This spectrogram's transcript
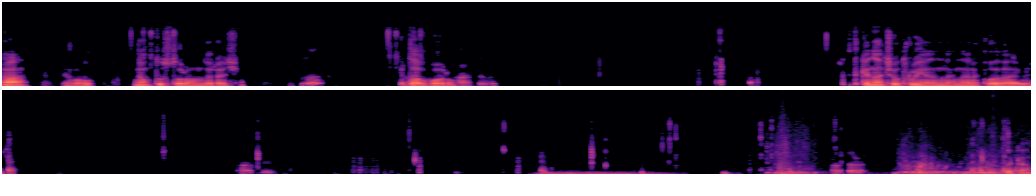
А, вол. Нам в ту сторону, до речі. Та вгору. Таке наче отруєння не, не накладають. А, ти. Not there. Таке.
